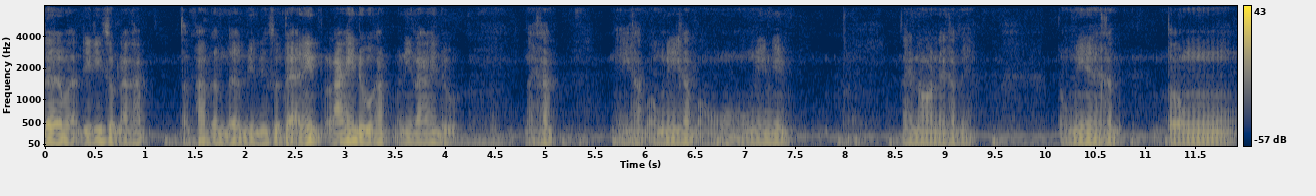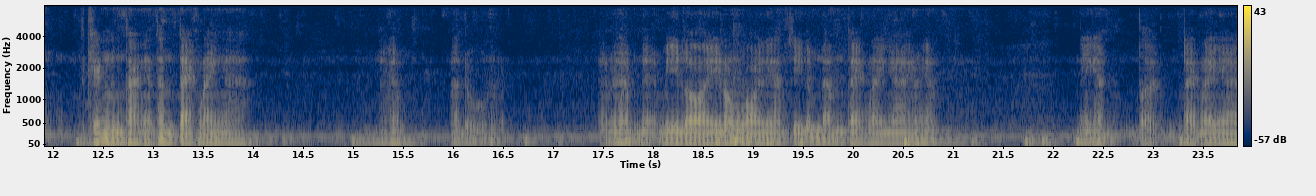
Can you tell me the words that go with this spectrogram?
เดิมๆอะดีที่สุดแล้วครับ สภาพเดิมๆดีที่สุดแต่อันนี้ล้างให้ดูครับ อันนี้ล้างให้ดูนะครับนี่ครับองค์นี้ครับโอ้องค์นี้นี่แน่นอนเลยครับนี่ ตรงนี้นครับ ตรงแข้งต่างๆเนี่ยท่านแตกลายงานะครับมาดูนะเห็นไหมครับเนี่ยมีรอยร่องรอยเนี่ยครับสีดำๆแตกลายงาเห็นไหมครับนี่ครับต่อแตกรายงาน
